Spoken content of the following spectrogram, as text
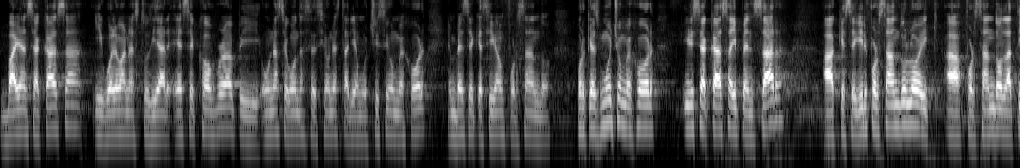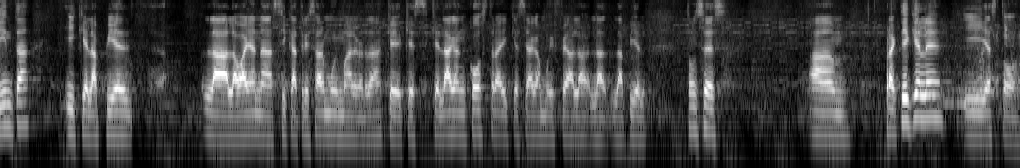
váyanse a casa y vuelvan a estudiar ese cover-up y una segunda sesión estaría muchísimo mejor en vez de que sigan forzando. Porque es mucho mejor irse a casa y pensar a que seguir forzándolo y forzando la tinta y que la piel la, vayan a cicatrizar muy mal, ¿verdad? Que, que, que, le hagan costra y que se haga muy fea la, la, piel. Entonces, um, practíquenle y es todo.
